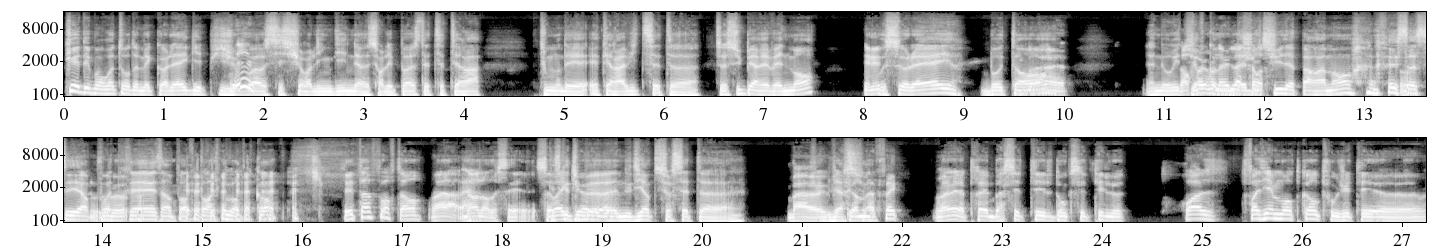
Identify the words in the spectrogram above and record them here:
que des bons retours de mes collègues et puis je vois aussi sur LinkedIn, euh, sur les posts, etc. Tout le monde était ravi de cette, euh, ce super événement. Au soleil, beau temps. La nourriture comme d'habitude apparemment. ça c'est un point très important C'est important. Voilà. Non non, c'est c'est vrai que, que tu peux nous dire sur cette euh, bah cette version comme après ouais après bah c'était donc c'était le trois, troisième camp où j'étais euh,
